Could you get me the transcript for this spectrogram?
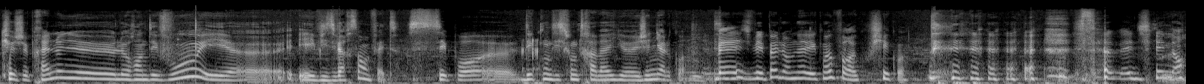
que je prenne le, rendez-vous et vice versa en fait. C'est pas euh, des conditions de travail euh, géniales quoi. Ben, je vais pas l'emmener avec moi pour accoucher quoi. ça va être gênant.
